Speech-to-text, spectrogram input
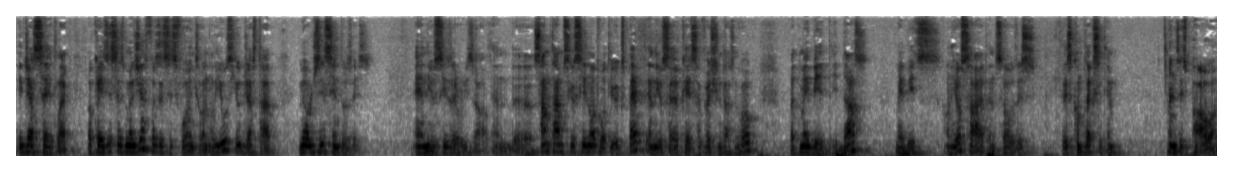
It just said like, okay, this is merge info. This is for internal use. You just type merge this into this, and you see the result. And uh, sometimes you see not what you expect, and you say, okay, Subversion doesn't work, but maybe it, it does maybe it's on your side and so this this complexity and this power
